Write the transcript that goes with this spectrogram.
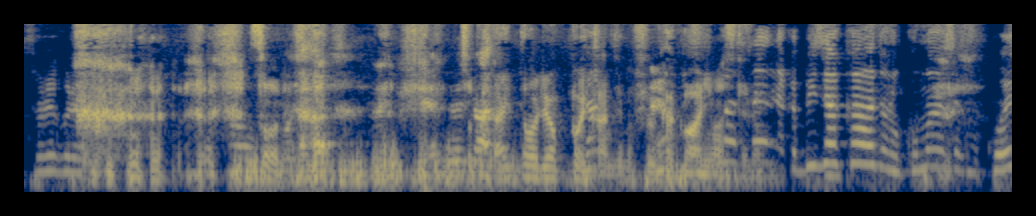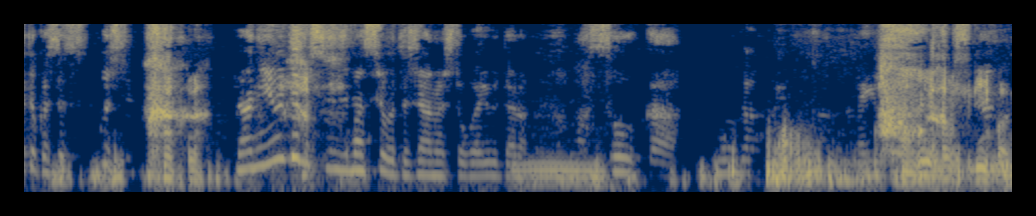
それぐらい。そうですね。ね ちょっと大統領っぽい感じの風格はありますけどなんかビザカードのコマーシャルの声とかして少し何言うても信じますよ、私あの人が言うたら。うんあ、そうか。モーガン・フリーマン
